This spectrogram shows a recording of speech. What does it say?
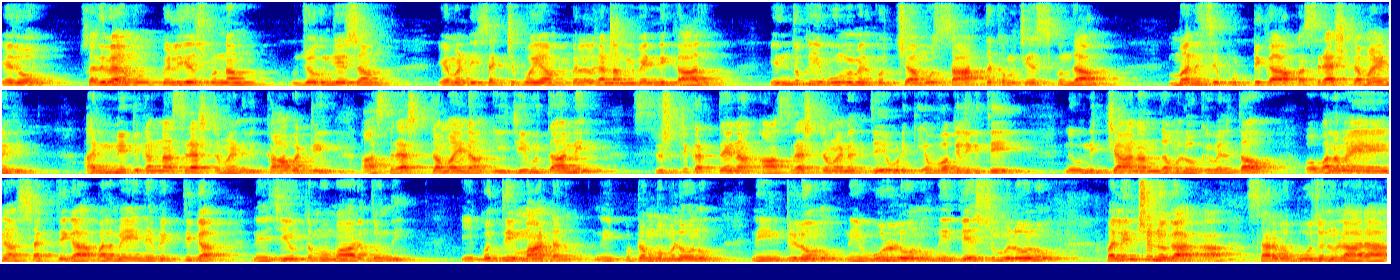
ఏదో చదివాము పెళ్ళి చేసుకున్నాం ఉద్యోగం చేసాం ఏమండి చచ్చిపోయాం పిల్లలు కన్నాం ఇవన్నీ కాదు. ఎందుకు ఈ భూమి మీదకి వచ్చాము సార్థకం చేసుకుందాం. మనిషి పుట్టిక ఒక శ్రేష్టమైనది. అన్నిటికన్నా శ్రేష్టమైనది. కాబట్టి ఆ శ్రేష్టమైన ఈ జీవితాన్ని సృష్టికర్తైన ఆ శ్రేష్టమైన దేవుడికి ఇవ్వగలిగితే నువ్వు నిత్యానందంలోకి వెళ్తావు. బలమైన శక్తిగా బలమైన వ్యక్తిగా నీ జీవితము మారుతుంది. ఈ కొద్ది మాటలు నీ కుటుంబంలోను నీ ఇంటిలోను నీ ఊరిలోను నీ దేశములోను ఫలించునుగాక సర్వభూజనులారా.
